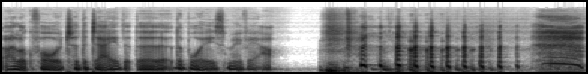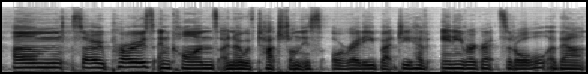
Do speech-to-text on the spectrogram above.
I look forward to the day that the the boys move out. um, so pros and cons. I know we've touched on this already, but do you have any regrets at all about?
